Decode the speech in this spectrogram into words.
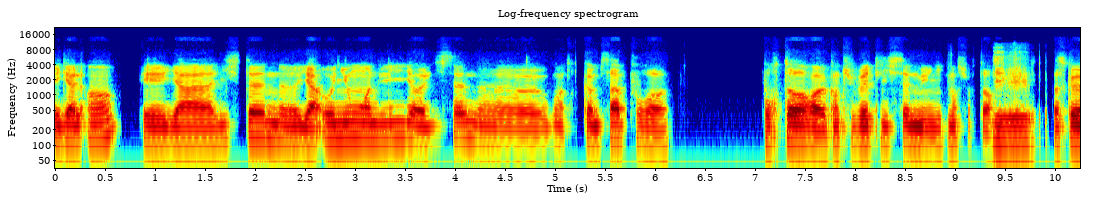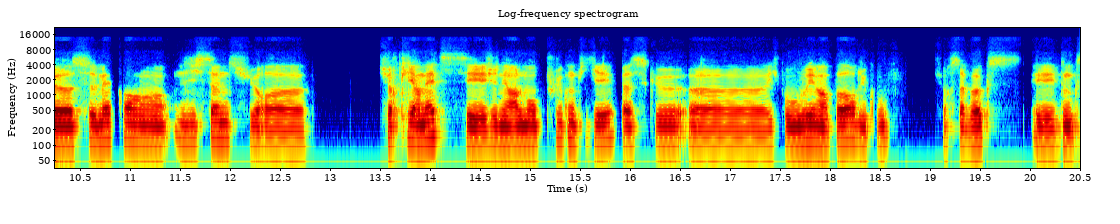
égale 1 et il y a listen, euh, il y a oignon only euh, listen euh, ou un truc comme ça pour, euh, pour Tor euh, quand tu veux être listen mais uniquement sur Tor. Parce que se mettre en listen sur, euh, sur ClearNet, c'est généralement plus compliqué parce que euh, il faut ouvrir un port du coup sur sa box et donc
